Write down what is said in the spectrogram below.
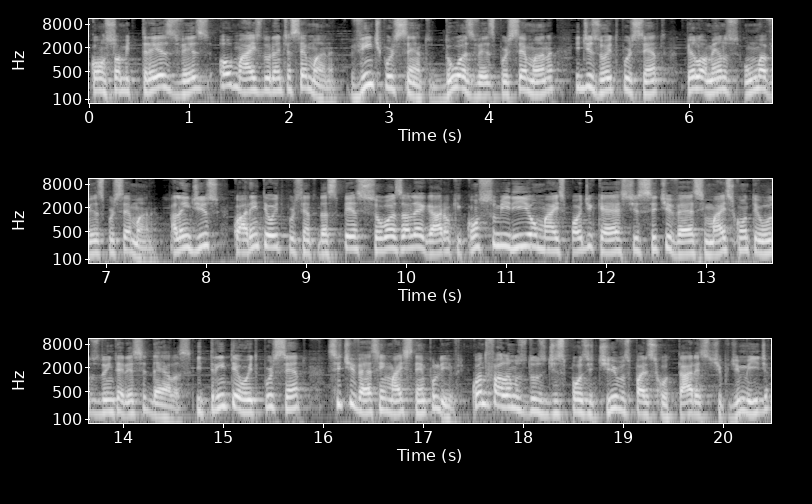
consome três vezes ou mais durante a semana, 20% duas vezes por semana semana e 18% pelo menos uma vez por semana. Além disso, 48% das pessoas alegaram que consumiriam mais podcasts se tivessem mais conteúdos do interesse delas e 38% se tivessem mais tempo livre. Quando falamos dos dispositivos para escutar esse tipo de mídia,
